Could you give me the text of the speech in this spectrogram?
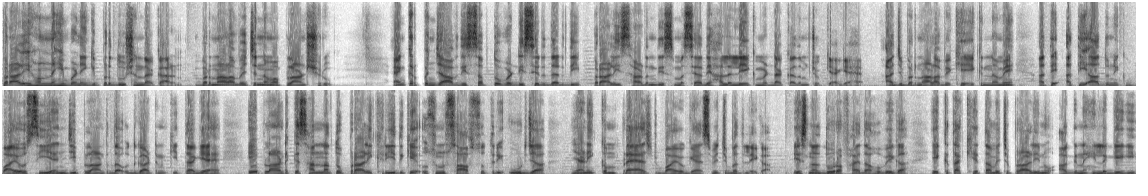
ਪਰਾਲੀ ਹੁਣ ਨਹੀਂ ਬਣੇਗੀ ਪ੍ਰਦੂਸ਼ਣ ਦਾ ਕਾਰਨ। ਬਰਨਾਲਾ ਵਿੱਚ ਨਵਾਂ ਪਲਾਂਟ ਸ਼ੁਰੂ। ਐਂਕਰ ਪੰਜਾਬ ਦੀ ਸਭ ਤੋਂ ਵੱਡੀ ਸਿਰਦਰਦੀ ਪਰਾਲੀ ਸਾੜਨ ਦੀ ਸਮੱਸਿਆ ਦੇ ਹੱਲ ਲਈ ਇੱਕ ਵੱਡਾ ਕਦਮ ਚੁੱਕਿਆ ਗਿਆ ਹੈ। ਅੱਜ ਬਰਨਾਲਾ ਵਿਖੇ ਇੱਕ ਨਵੇਂ ਅਤੇ ਅਤੀ ਆਧੁਨਿਕ ਬਾਇਓ ਸੀਐਨਜੀ ਪਲਾਂਟ ਦਾ ਉਦਘਾਟਨ ਕੀਤਾ ਗਿਆ ਹੈ। ਇਹ ਪਲਾਂਟ ਕਿਸਾਨਾਂ ਤੋਂ ਪਰਾਲੀ ਖਰੀਦ ਕੇ ਉਸ ਨੂੰ ਸਾਫ਼ ਸੁਥਰੀ ਊਰਜਾ ਯਾਨੀ ਕੰਪਰੈਸਡ ਬਾਇਓਗੈਸ ਵਿੱਚ ਬਦਲੇਗਾ। ਇਸ ਨਾਲ ਦੋਹਰਾ ਫਾਇਦਾ ਹੋਵੇਗਾ, ਇੱਕ ਤਾਂ ਖੇਤਾਂ ਵਿੱਚ ਪਰਾਲੀ ਨੂੰ ਅੱਗ ਨਹੀਂ ਲੱਗੇਗੀ,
